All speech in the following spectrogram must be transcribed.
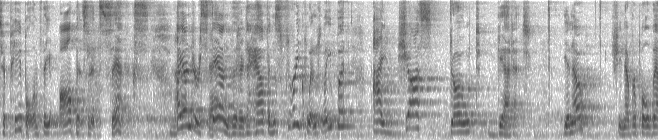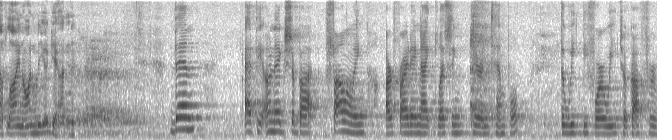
to people of the opposite sex. I understand that it happens frequently, but I just don't get it. You know, she never pulled that line on me again. Then, at the Oneg Shabbat, following our Friday night blessing here in Temple, the week before we took off for,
